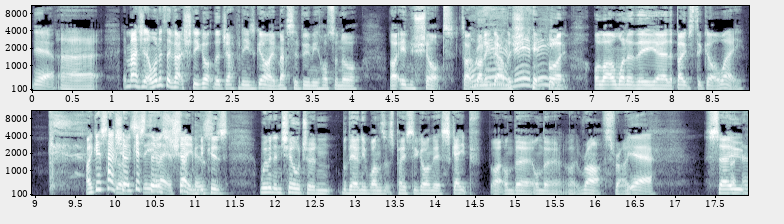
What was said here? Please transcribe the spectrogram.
yeah. Uh, imagine. I wonder if they've actually got the Japanese guy Masabumi Hosono like in shot, like Oh, running yeah, down the maybe. ship, or like or like on one of the uh, the boats that got away. I guess actually, I guess there's a shame suckers. because women and children were the only ones that supposed to go on the escape like, on the on the like, rafts, right? yeah. So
